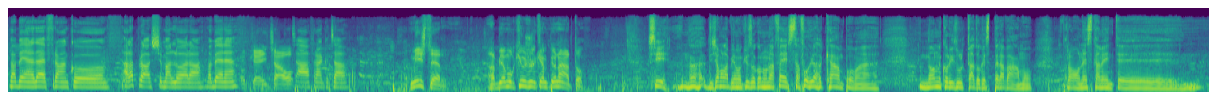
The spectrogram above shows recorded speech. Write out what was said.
Va bene, dai Franco, alla prossima allora, va bene? Ok, ciao. Ciao Franco, ciao. Mister, abbiamo chiuso il campionato. Sì, no, diciamo l'abbiamo chiuso con una festa fuori dal campo, ma non con il risultato che speravamo, però onestamente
